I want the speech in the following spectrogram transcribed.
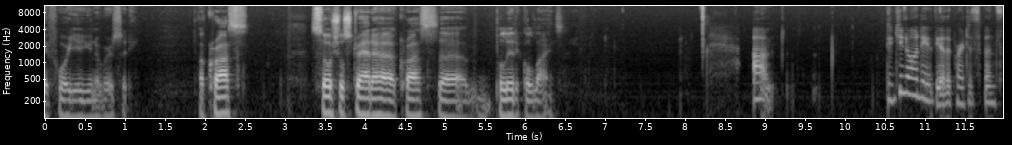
a four-year university across social strata, across uh, political lines. Um, did you know any of the other participants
